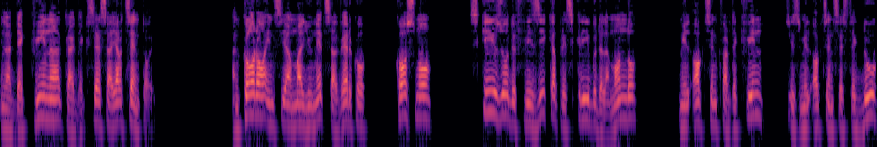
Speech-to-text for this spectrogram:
in la decquina kaj decsesa iarcentoi. Ancora in sia maliunezza verco Cosmo, schizo de fisica prescribo de la mondo, 1845 cis 1862,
